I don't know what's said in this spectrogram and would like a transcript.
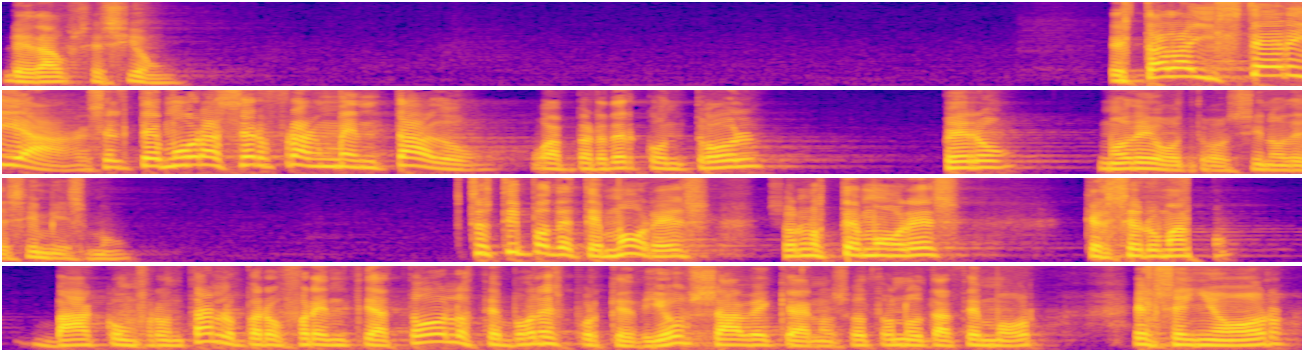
le da obsesión. Está la histeria, es el temor a ser fragmentado o a perder control, pero no de otros, sino de sí mismo. Estos tipos de temores son los temores que el ser humano va a confrontarlo, pero frente a todos los temores, porque Dios sabe que a nosotros nos da temor, el Señor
